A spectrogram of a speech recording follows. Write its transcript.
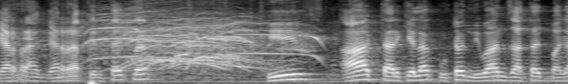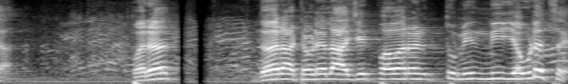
गर्रा गर्रा फिरतायत ना ही आठ तारखेला कुठं निवांत जातायत बघा. परत दर आठवड्याला अजित पवार आणि तुम्ही मी एवढंच आहे.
